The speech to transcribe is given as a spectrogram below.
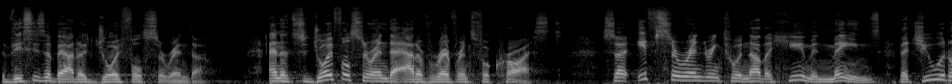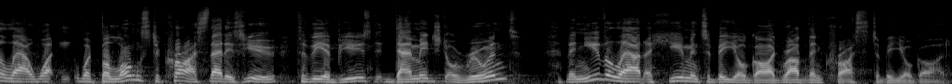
This is about a joyful surrender. And it's a joyful surrender out of reverence for Christ. So, if surrendering to another human means that you would allow what, what belongs to Christ, that is you, to be abused, damaged, or ruined, then you've allowed a human to be your God rather than Christ to be your God.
